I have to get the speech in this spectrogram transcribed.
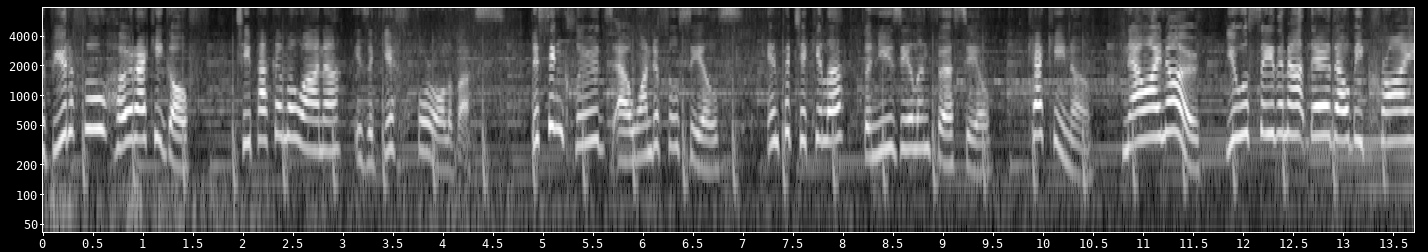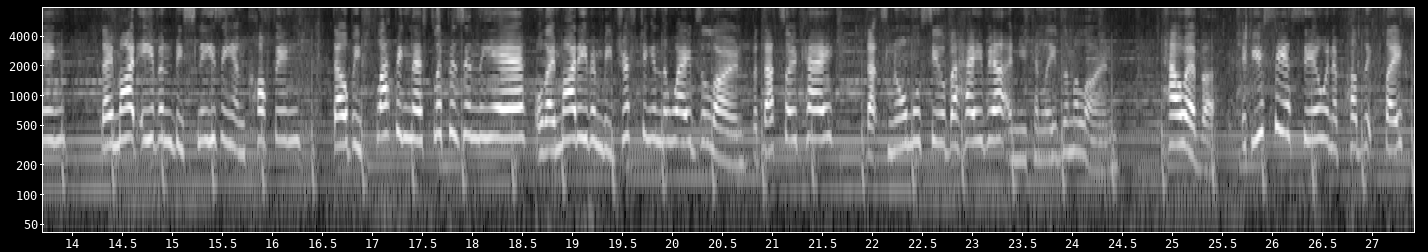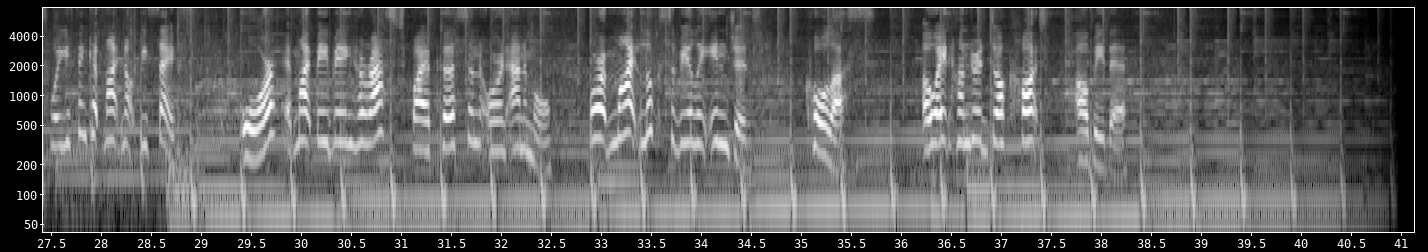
The beautiful Hauraki Gulf, Tīkapa Moana, is a gift for all of us. This includes our wonderful seals, in particular the New Zealand fur seal, Kekeno. Now I know, you will see them out there, they'll be crying, they might even be sneezing and coughing, they'll be flapping their flippers in the air, or they might even be drifting in the waves alone, but that's okay, that's normal seal behaviour and you can leave them alone. However, if you see a seal in a public place where you think it might not be safe, or it might be being harassed by a person or an animal, or it might look severely injured, call us. 0800 Doc Hot, I'll be there.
